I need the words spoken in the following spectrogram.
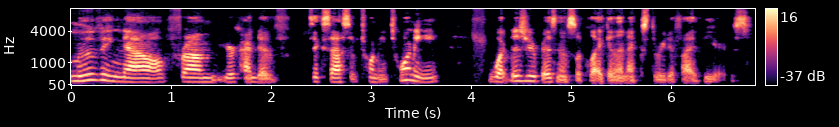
moving now from your kind of success of 2020, what does your business look like in the next three to five years?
